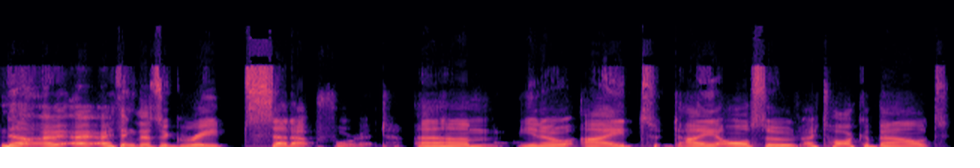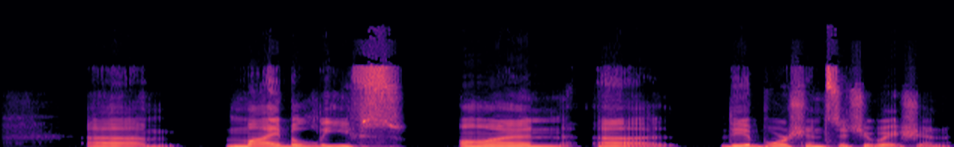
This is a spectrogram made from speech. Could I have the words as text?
No, I, I think that's a great setup for it. Um, you know, I t- I also I talk about um, my beliefs on uh, the abortion situation,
